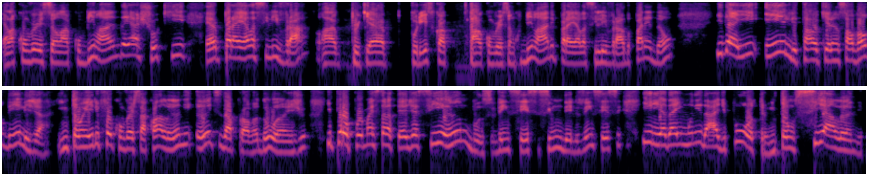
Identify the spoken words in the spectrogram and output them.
ela conversando lá com o Bin Laden e achou que era para ela se livrar, porque por isso que ela tava conversando com o Bin Laden, para ela se livrar do paredão. E daí ele tava querendo salvar o dele já. Então ele foi conversar com a Lani antes da prova do anjo e propor uma estratégia se ambos vencessem, se um deles vencesse, iria dar imunidade pro outro. Então se a Lani,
